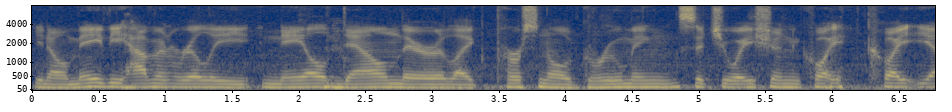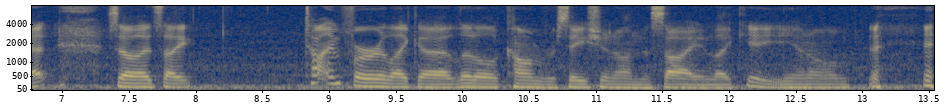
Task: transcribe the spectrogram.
you know maybe haven't really nailed mm-hmm. down their like personal grooming situation quite quite yet. So it's like time for like a little conversation on the side. Like hey you know you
